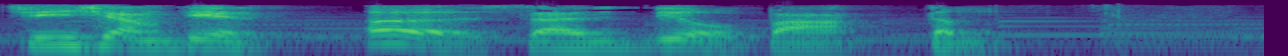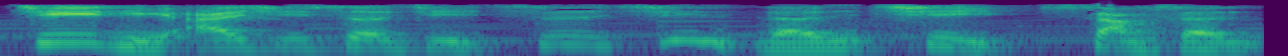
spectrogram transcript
金像电二三六八等，记忆体 IC 设计资金人气上升，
